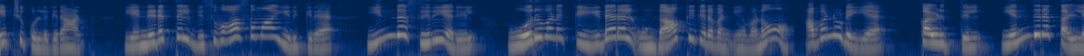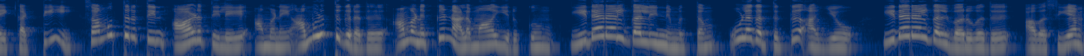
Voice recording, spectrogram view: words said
ஏற்றுக்கொள்ளுகிறான். என்னிடத்தில் விசுவாசமாயிருக்கிற இந்த சிறியரில் ஒருவனுக்கு இடரல் உண்டாக்குகிறவன் எவனோ அவனுடைய கழுத்தில் எந்திர கல்லை கட்டி சமுத்திரத்தின் ஆழத்திலே அவனை அமிழ்த்துகிறது. அவனுக்கு நலமாயிருக்கும். இடரல்களின் நிமித்தம் உலகத்துக்கு ஐயோ! இடரல்கள் வருவது அவசியம்.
